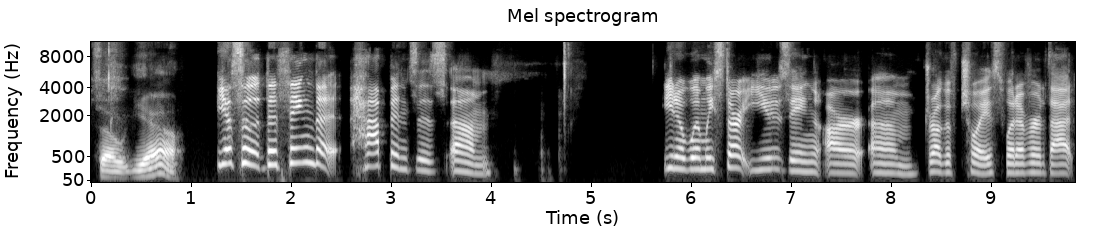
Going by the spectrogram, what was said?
So, yeah. Yeah, so the thing that happens is um you know, when we start using our um drug of choice, whatever that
